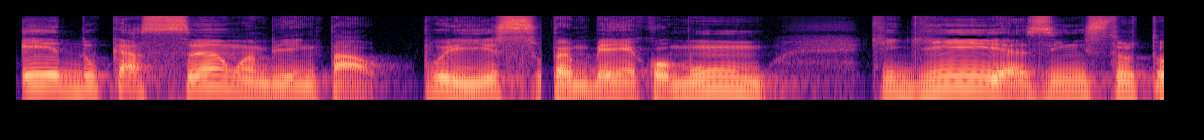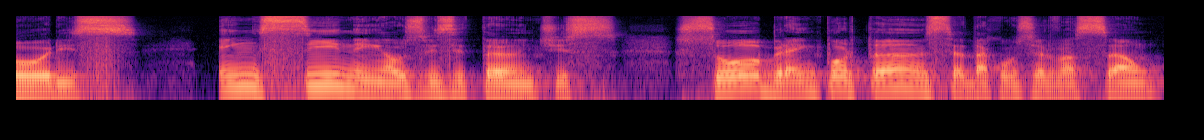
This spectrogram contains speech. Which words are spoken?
educação ambiental. Por isso, também é comum que guias e instrutores ensinem aos visitantes sobre a importância da conservação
